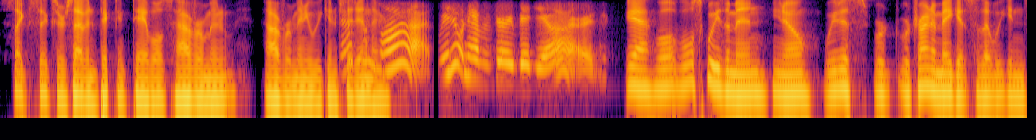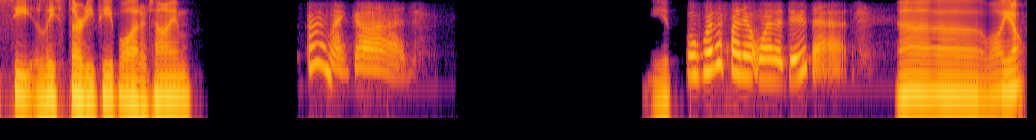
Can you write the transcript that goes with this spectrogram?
it's like six or seven picnic tables, however many however many we can fit That's in a there. lot. We don't have a very big yard. Yeah, well, we'll squeeze them in. You know, we just we're we're trying to make it so that we can seat at least thirty people at a time. Oh my God. Yep. Well, what if I don't want to do that? Uh, well, you don't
